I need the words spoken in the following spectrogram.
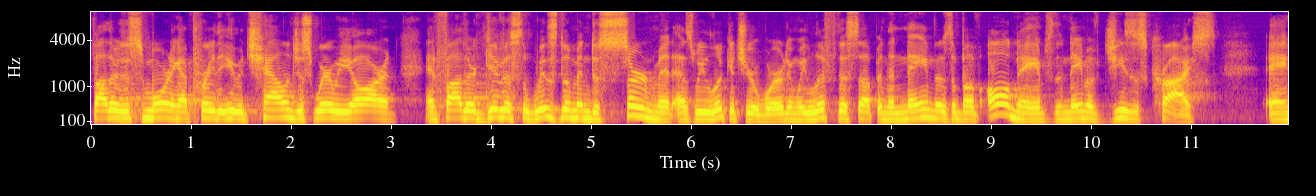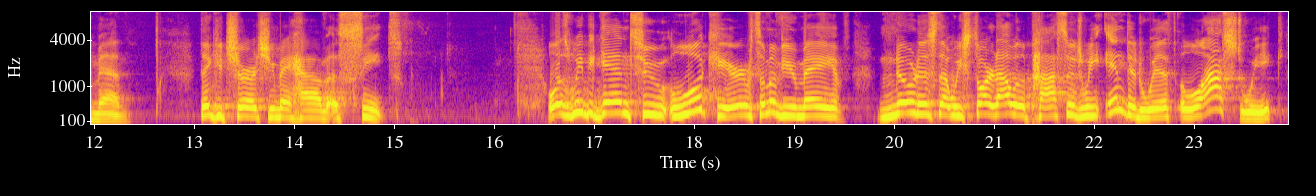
Father, this morning I pray that you would challenge us where we are. And, and Father, give us the wisdom and discernment as we look at your word. And we lift this up in the name that is above all names, the name of Jesus Christ. Amen. Thank you, church. You may have a seat. Well, as we begin to look here, some of you may have noticed that we started out with a passage we ended with last week,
